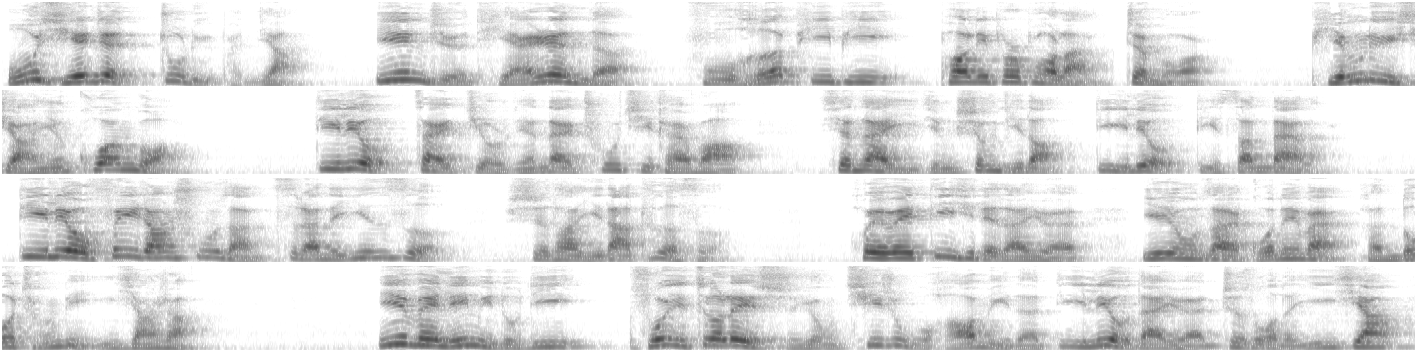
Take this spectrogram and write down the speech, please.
无谐振铸铝盆架，音质甜韧的复合 PP polypropylene 振膜，频率响应宽广。第六在九十年代初期开发，现在已经升级到第六第三代了。第六非常舒展自然的音色是它一大特色，会为 D 系列单元应用在国内外很多成品音箱上，因为灵敏度低。所以，这类使用七十五毫米的第六单元制作的音箱，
